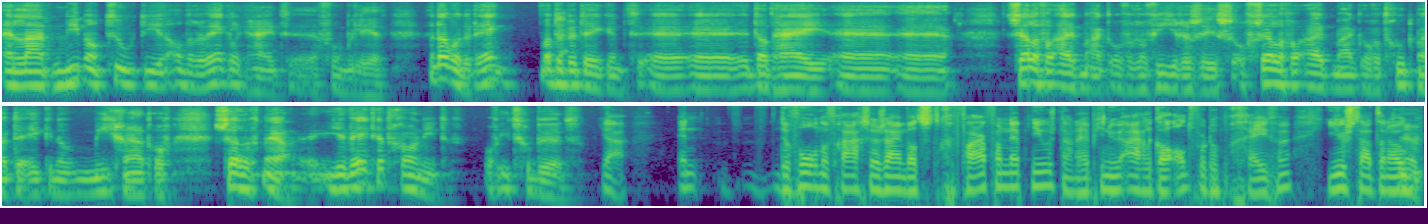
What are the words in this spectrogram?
En laat niemand toe die een andere werkelijkheid uh, formuleert. En dan wordt het eng. Want Ja. dat betekent uh, dat hij zelf al uitmaakt of er een virus is. Of zelf al uitmaakt of het goed met de economie gaat. Of zelf, nou ja, je weet het gewoon niet of iets gebeurt. Ja, en de volgende vraag zou zijn: wat is het gevaar van nepnieuws? Nou, daar heb je nu eigenlijk al antwoord op gegeven. Hier staat dan ook: Ja.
